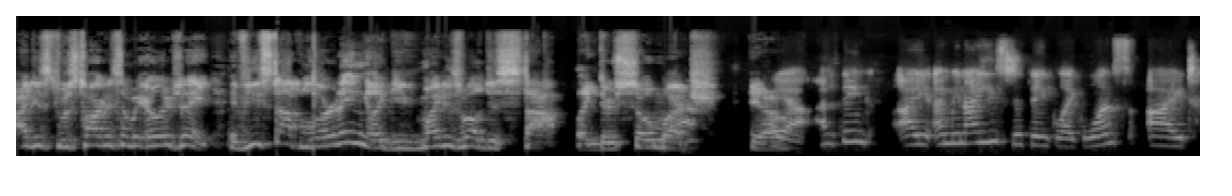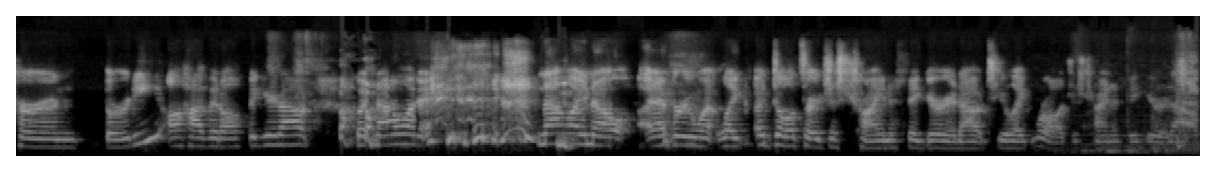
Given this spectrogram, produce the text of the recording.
I just was talking to somebody earlier today. If you stop learning, like you might as well just stop. Like there's so much, you know. Yeah, I think I I mean I used to think like once I turn 30, I'll have it all figured out. But now I now I know everyone like adults are just trying to figure it out too. Like we're all just trying to figure it out.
